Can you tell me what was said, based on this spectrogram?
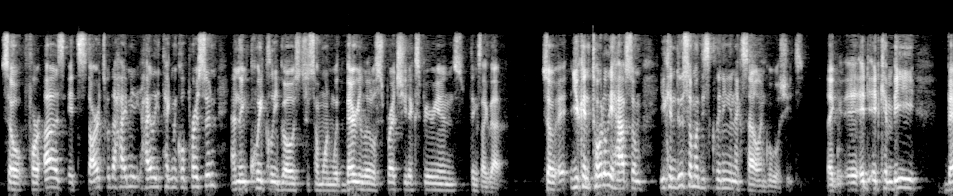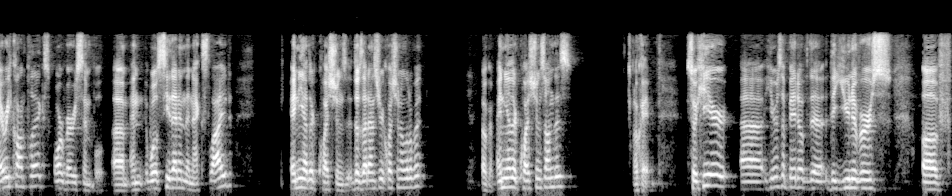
So for us, it starts with a highly, highly technical person and then quickly goes to someone with very little spreadsheet experience, things like that. So it, you can totally have some, you can do some of this cleaning in Excel and Google Sheets. Like it, it can be very complex or very simple. Um, and we'll see that in the next slide. Any other questions? Does that answer your question a little bit? Okay. Any other questions on this? Okay. So here, uh, here's a bit of the, the universe of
